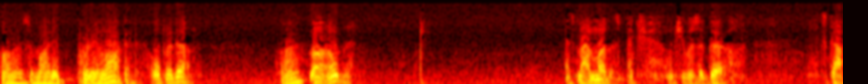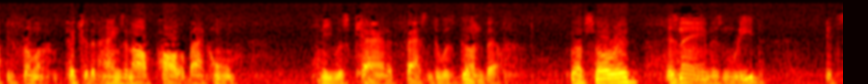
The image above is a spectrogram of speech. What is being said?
well, it's a mighty pretty locket. Open it up. Huh? Go on, open it. That's my mother's picture when she was a girl. It's copied from a picture that hangs in our parlor back home. And he was carrying it fastened to his gun belt. That's so, Reed? His name isn't Reed. It's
